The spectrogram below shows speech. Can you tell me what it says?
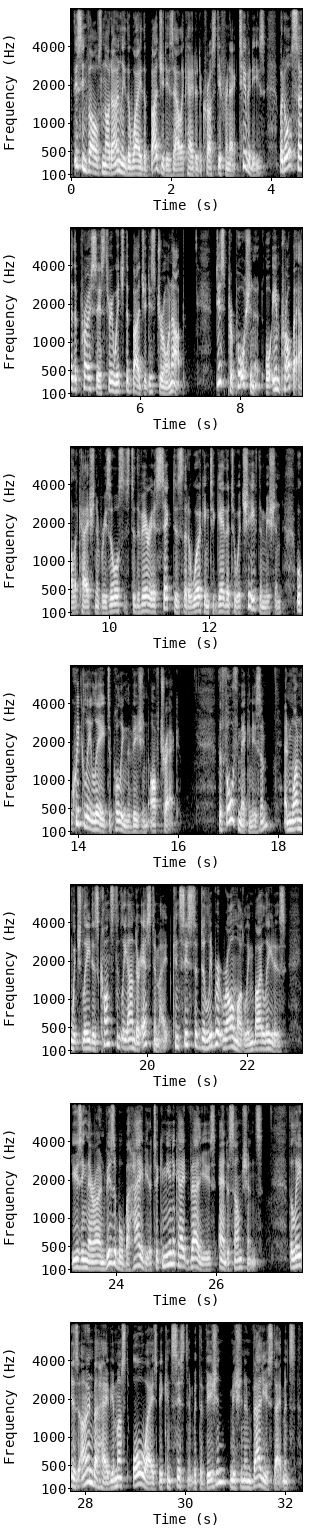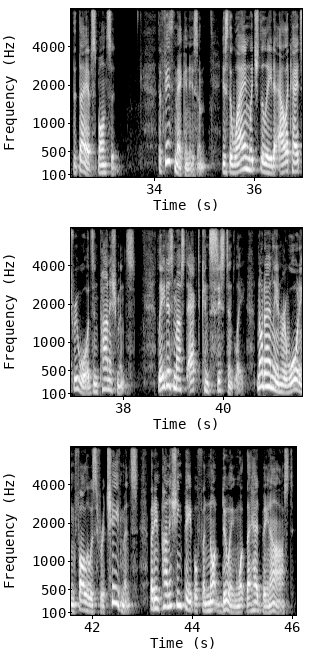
This involves not only the way the budget is allocated across different activities, but also the process through which the budget is drawn up. Disproportionate or improper allocation of resources to the various sectors that are working together to achieve the mission will quickly lead to pulling the vision off track. The fourth mechanism, and one which leaders constantly underestimate, consists of deliberate role modelling by leaders, using their own visible behaviour to communicate values and assumptions. The leader's own behaviour must always be consistent with the vision, mission and value statements that they have sponsored. The fifth mechanism is the way in which the leader allocates rewards and punishments. Leaders must act consistently, not only in rewarding followers for achievements, but in punishing people for not doing what they had been asked.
